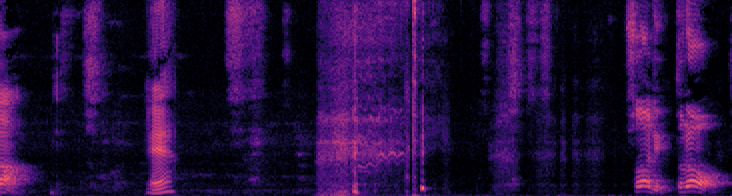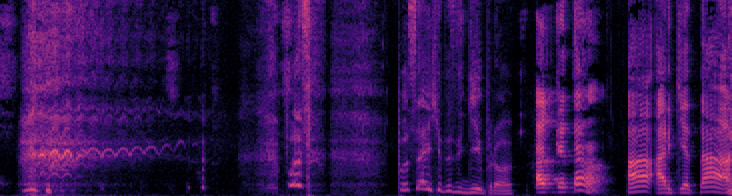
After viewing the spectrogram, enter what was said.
Α, Ε, sorry, τρώω. πώς, πώς έχετε στην Κύπρο; Αρκετά. Α, αρκετά.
